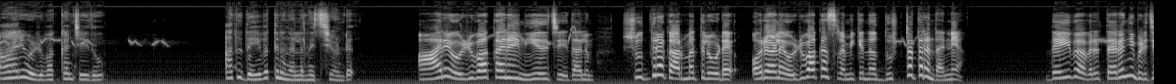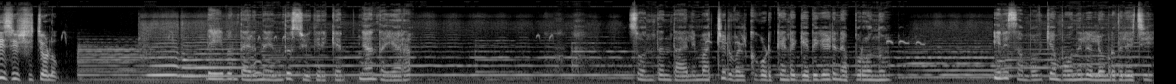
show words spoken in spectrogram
ആരെ ഒഴിവാക്കാൻ ചെയ്തു? അത് ദൈവത്തിന് നല്ല നിശ്ചയമുണ്ട്. ആരെ ഒഴിവാക്കാനായി നീ അത് ചെയ്താലും ശുദ്രകർമ്മത്തിലൂടെ ഒരാളെ ഒഴിവാക്കാൻ ശ്രമിക്കുന്ന ദുഷ്ടത്തരം തന്നെയാ. ദൈവം അവരെ തെരഞ്ഞു പിടിച്ച് ശിക്ഷിച്ചോളും. ദൈവം തരുന്ന എന്തു സ്വീകരിക്കാൻ ഞാൻ തയ്യാറാ. സ്വന്തം താലി മറ്റൊരുവൾക്ക് കൊടുക്കേണ്ട ഗതികേടിനപ്പുറമൊന്നും ഇനി സംഭവിക്കാൻ പോകുന്നില്ലല്ലോ മൃദുലേച്ചി.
